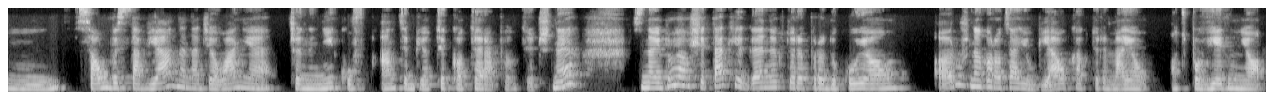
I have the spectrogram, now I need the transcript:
mm, są wystawiane na działanie czynników antybiotykoterapeutycznych, znajdują się takie geny, które produkują różnego rodzaju białka, które mają odpowiednio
